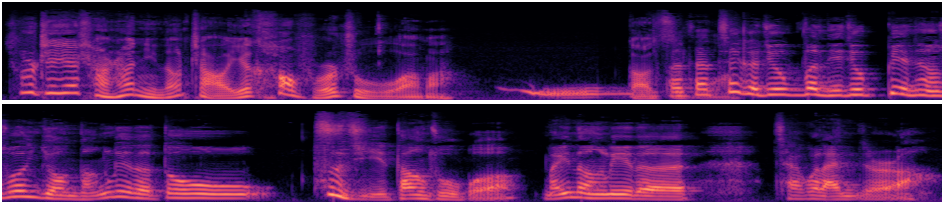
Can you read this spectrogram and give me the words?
就是这些厂商，你能找一个靠谱主播吗？搞自播。但但这个就问题就变成说，有能力的都自己当主播，没能力的才会来你这儿啊。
